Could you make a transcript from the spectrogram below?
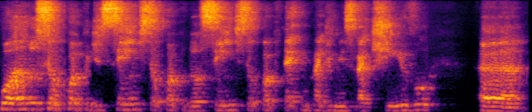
quando o seu corpo discente, seu corpo docente, seu corpo técnico-administrativo uh,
